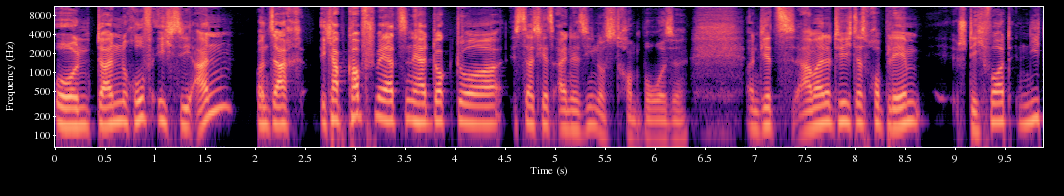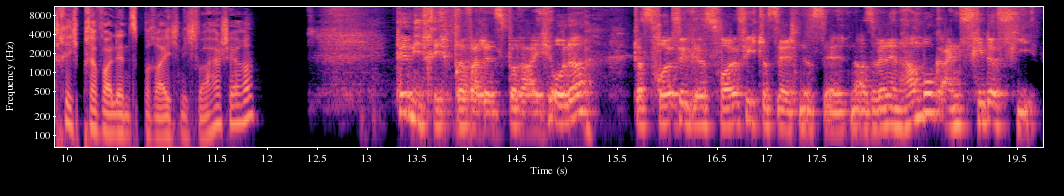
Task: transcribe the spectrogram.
Und dann rufe ich Sie an und sag, ich habe Kopfschmerzen, Herr Doktor, ist das jetzt eine Sinusthrombose? Und jetzt haben wir natürlich das Problem, Stichwort Niedrigprävalenzbereich, nicht wahr, Herr Scherer? Der Niedrigprävalenzbereich, oder? Das Häufige ist häufig, das Seltene ist selten. Also wenn in Hamburg ein Federvieh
